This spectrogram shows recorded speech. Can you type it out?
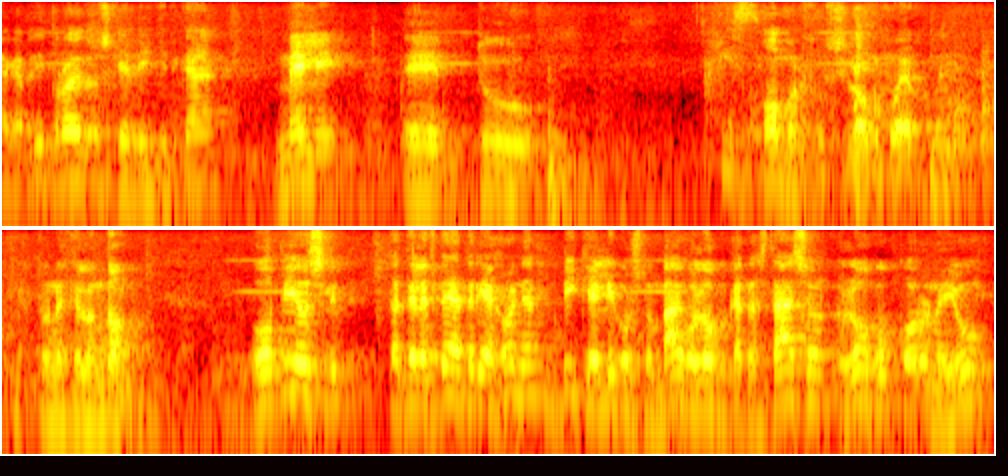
Αγαπητοί Πρόεδρος και διοικητικά μέλη ε, του όμορφου συλλόγου που έχουμε, των εθελοντών, ο οποίος τα τελευταία τρία χρόνια μπήκε λίγο στον πάγο λόγω καταστάσεων, λόγω κορονοϊού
